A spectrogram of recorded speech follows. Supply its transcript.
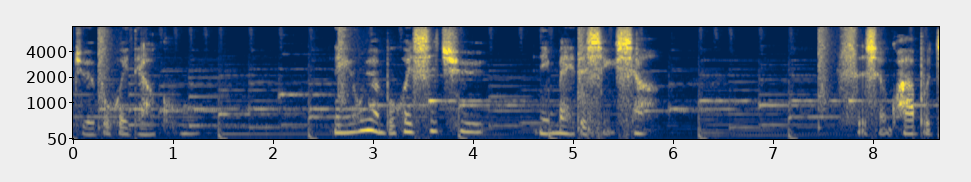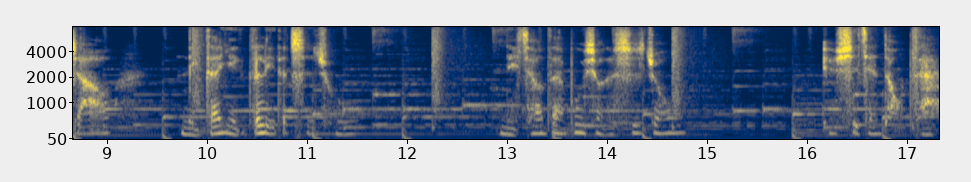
绝不会凋枯，你永远不会失去。你美的形象，死神夸不着你在影子里的踟蹰，你将在不朽的诗中与时间同在。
